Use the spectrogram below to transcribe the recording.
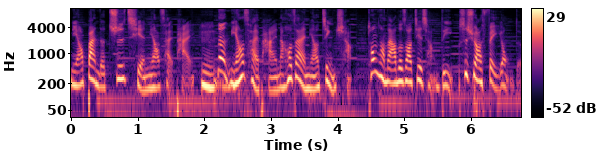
你要办的之前你要彩排，嗯，那你要彩排，然后再来你要进场。通常大家都知道借场地是需要费用的，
